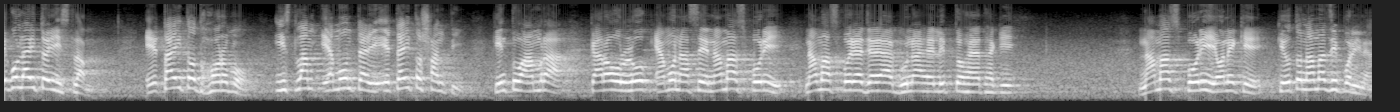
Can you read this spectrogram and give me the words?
এগুলাই তো ইসলাম। এটাই তো ধর্ম। ইসলাম এমনটাই, এটাই তো শান্তি। কিন্তু আমরা কারও লোক এমন আছে, নামাজ পড়ি, নামাজ পড়ে যায় গুনাহে লিপ্ত হয়ে থাকি। নামাজ পড়ি অনেকে, কেউ তো নামাজই পড়ি না।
